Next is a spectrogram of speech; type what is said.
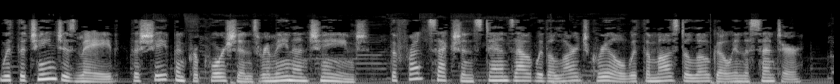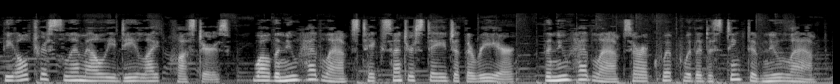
With the changes made, the shape and proportions remain unchanged. The front section stands out with a large grille with the Mazda logo in the center. The ultra-slim LED light clusters, while the new headlamps take center stage at the rear, the new headlamps are equipped with a distinctive new lamp.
